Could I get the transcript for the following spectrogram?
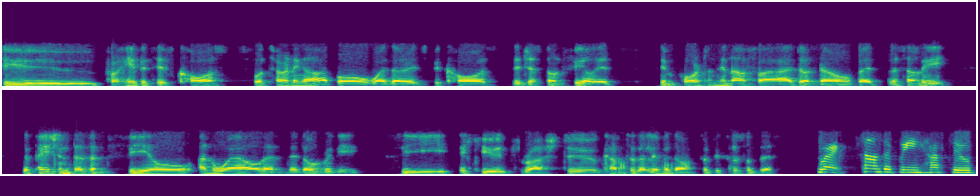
to prohibitive costs for turning up or whether it's because they just don't feel it's important enough, I, I don't know. But certainly the patient doesn't feel unwell and they don't really see a huge rush to come to the liver doctor because of this. Right. Sounds like we have to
